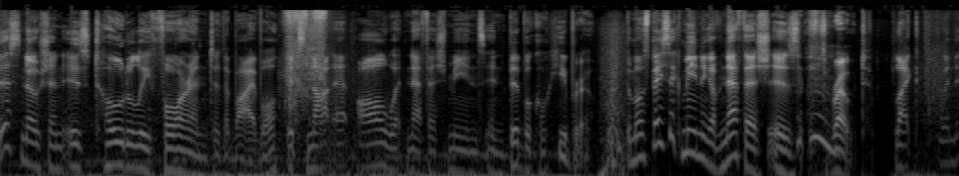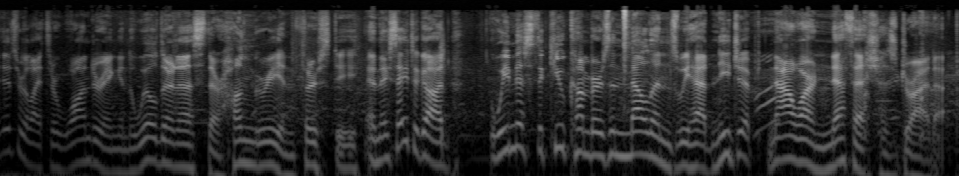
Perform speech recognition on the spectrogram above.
This notion is totally foreign to the Bible. It's not at all what nephesh means in biblical Hebrew. The most basic meaning of nephesh is throat. Like when the Israelites are wandering in the wilderness, they're hungry and thirsty, and they say to God, We miss the cucumbers and melons we had in Egypt. Now our nephesh has dried up.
